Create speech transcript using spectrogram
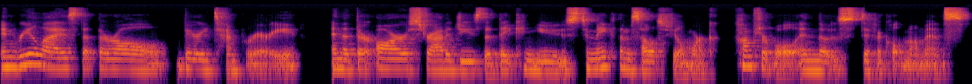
and realize that they're all very temporary and that there are strategies that they can use to make themselves feel more comfortable in those difficult moments.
